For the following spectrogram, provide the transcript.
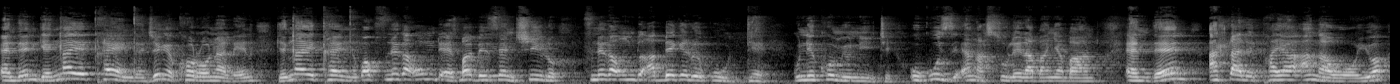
and then ngenxa yeqhenqe njengecorona lena ngenxa yeqhenqe kwakufuneka umntu as babesenditshilo kufuneka umntu abekelwe kude. Kune-community ukuze angasulela abanye abantu and then ahlale phaya angahoywa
